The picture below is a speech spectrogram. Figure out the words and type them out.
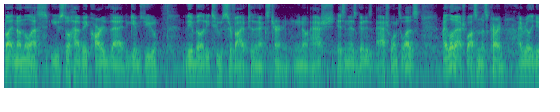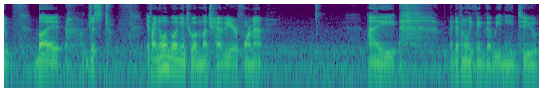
but nonetheless, you still have a card that gives you the ability to survive to the next turn. You know, Ash isn't as good as Ash once was. I love Ash Blossom as a card, I really do. But just if I know I'm going into a much heavier format, I I definitely think that we need to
